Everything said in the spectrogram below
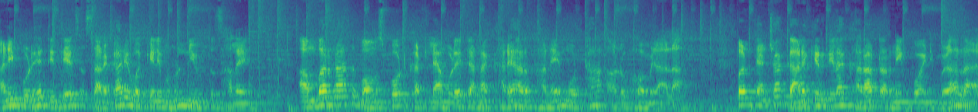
आणि पुढे तिथेच सरकारी वकील म्हणून नियुक्त झाले. अंबरनाथ बॉम्बस्फोट खटल्यामुळे त्यांना खऱ्या अर्थाने मोठा अनुभव मिळाला. पण त्यांच्या कारकिर्दीला खरा टर्निंग पॉईंट मिळाला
